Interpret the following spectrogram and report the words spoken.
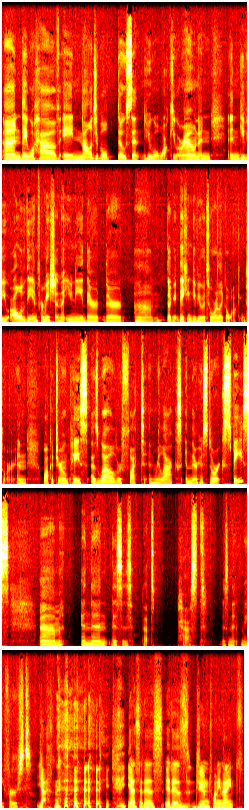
and they will have a knowledgeable docent who will walk you around and and give you all of the information that you need they're they're um they can give you a tour like a walking tour and walk at your own pace as well reflect and relax in their historic space um and then this is that's past isn't it may 1st Yeah. yes, it is. It is June 29th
